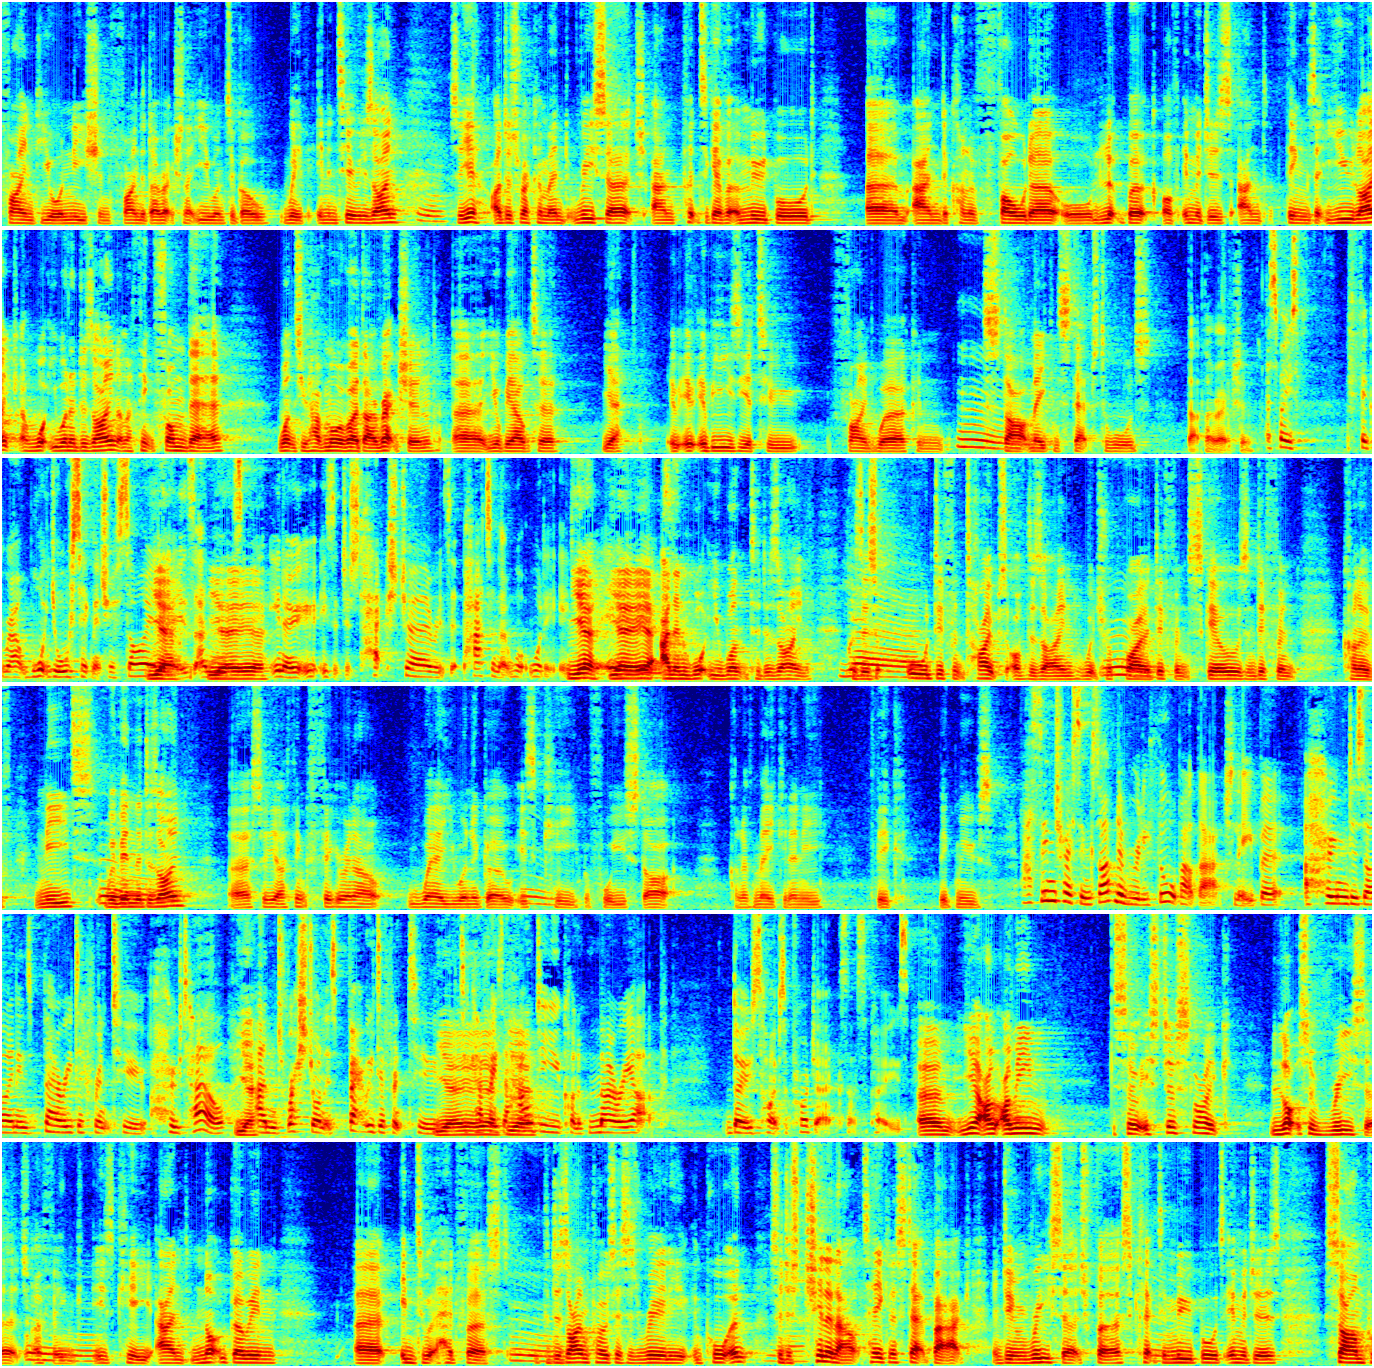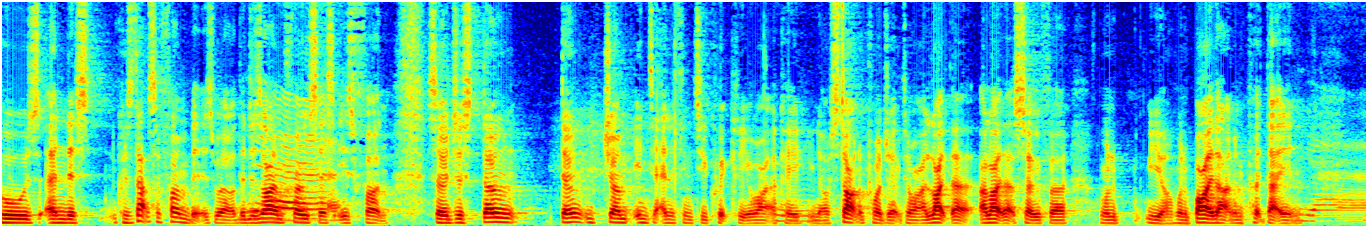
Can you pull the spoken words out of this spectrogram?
find your niche and find the direction that you want to go with in interior design. So yeah, I just recommend research and put together a mood board um, and a kind of folder or lookbook of images and things that you like and what you want to design. And I think from there, once you have more of a direction, uh, you'll be able to, yeah, it, it, it'll be easier to find work and start making steps towards that direction. I suppose figure out what your signature style Yeah, is and yeah, yeah. you know is it just texture is it pattern what what it Yeah, it yeah, yeah, and then what you want to design because there's all different types of design which require Mm. different skills and different kind of needs within Mm. the design. Uh, so yeah, I think figuring out where you want to go is Mm. key before you start kind of making any big big moves. That's interesting because I've never really thought about that actually. But a home design is very different to a hotel, Yeah. and restaurant is very different to, Yeah, to yeah, cafe. so how do you kind of marry up those types of projects? I suppose. Um, yeah, I, I mean, so it's just like lots of research. I think Mm. is key, and not going uh, into it head first. The design process is really important. So just Mm. Chilling out, taking a step back, and doing research first, collecting Mm. mood boards, images, samples, and this because that's a fun bit as well. The design process is fun. So just don't don't jump into anything too quickly. All right, okay, Mm. you know, starting a project. All right, I like that. I like that sofa. I want to, you know, I want to buy that. I'm going to put that in. Yeah.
